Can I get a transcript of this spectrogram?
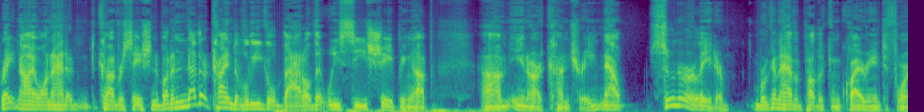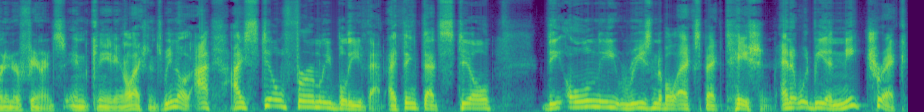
right now, I want to have a conversation about another kind of legal battle that we see shaping up um, in our country. Now, sooner or later, we're going to have a public inquiry into foreign interference in Canadian elections. We know, I, I still firmly believe that. I think that's still the only reasonable expectation. And it would be a neat trick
